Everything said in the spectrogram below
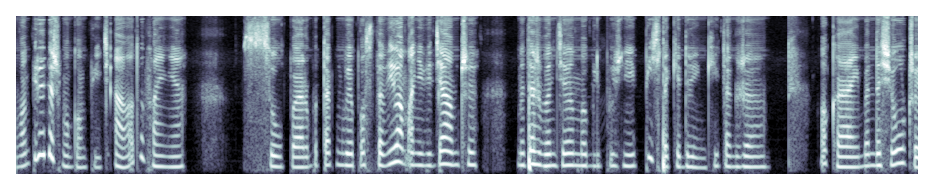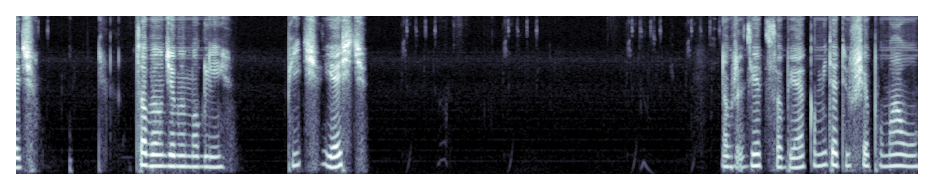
wampiry też mogą pić. A, no to fajnie. Super, bo tak mówię, postawiłam, a nie wiedziałam, czy my też będziemy mogli później pić takie drinki, także okej, okay, będę się uczyć. Co będziemy mogli pić, jeść. Dobrze, zjedz sobie. Komitet już się pomału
